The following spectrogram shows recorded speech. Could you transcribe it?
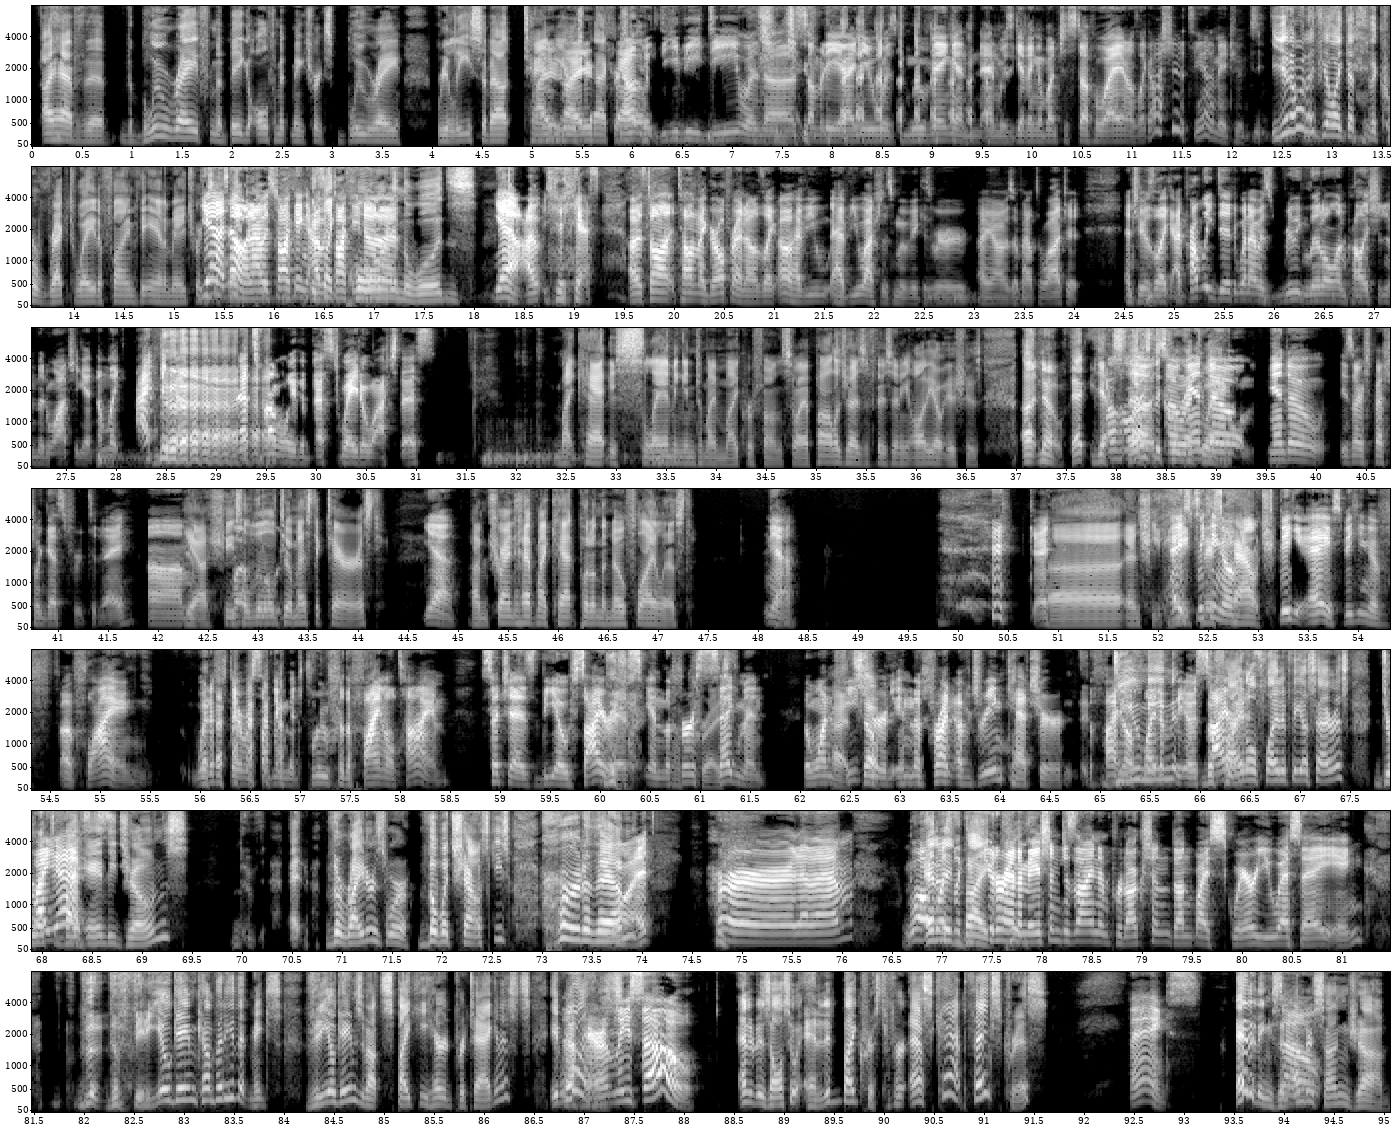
I have the the Blu-ray from the big Ultimate Matrix Blu-ray release about ten I, years I back or found so. the DVD when uh, somebody I knew was moving and, and was giving a bunch of stuff away, and I was like, "Oh shoot, it's the Animatrix." You know what? I feel like that's the correct way to find the Animatrix. Yeah, It's no, like- and I was talking. I was like talking corn to in the woods. Yeah, I, yes, I was tell, telling my girlfriend. I was like, "Oh, have you have you watched this movie?" Because we were, I, I was about to watch it, and she was like, "I probably did when I was really little and probably shouldn't have been watching it." And I'm like, "I think that's, that's probably the best way to watch this." my cat is slamming into my microphone, so I apologize if there's any audio issues. Uh, no, that yes, Oh, that is the so correct Mando, way. Mando is our special guest for today. Um, Yeah, she's what- a little we- domestic terrorist. yeah, I'm trying to have my cat put on the no-fly list, yeah. okay. uh, and she Hey, hates speaking this of- couch. Speaking, hey, speaking of of flying, what if there was something that flew for the final time, such as the Osiris in the Oh, first Christ. segment, the one right, so- featured in the front of Dreamcatcher, the final Do you flight mean of the the Osiris? final flight of the Osiris, directed yes. by Andy Jones? Uh, The writers were the Wachowskis. Heard of them? What? Heard of them? Well, was Edited the by computer Chris- animation design and production done by Square USA Inc.? the the video game company that makes video games about spiky haired protagonists. It was Apparently so. and it is also edited by Christopher S. Capp. Thanks, Chris. Thanks. Editing's an undersung job.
